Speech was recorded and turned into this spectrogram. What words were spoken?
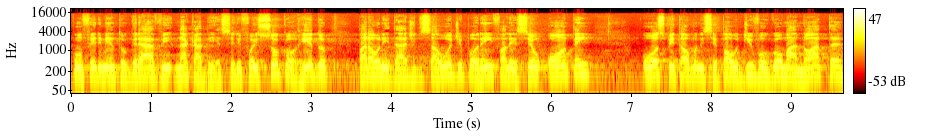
com ferimento grave na cabeça. Ele foi socorrido para a unidade de saúde, porém faleceu ontem. O Hospital Municipal divulgou uma nota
